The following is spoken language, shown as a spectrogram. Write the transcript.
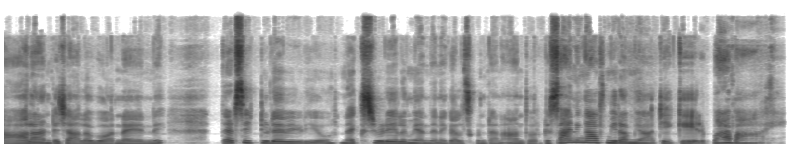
చాలా అంటే చాలా బాగున్నాయండి. That's it today video next వీడియోలో మీ అందరినీ కలుసుకుంటాను. అంతవరకు సైనింగ్ ఆఫ్ మీ Ramya take care bye bye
